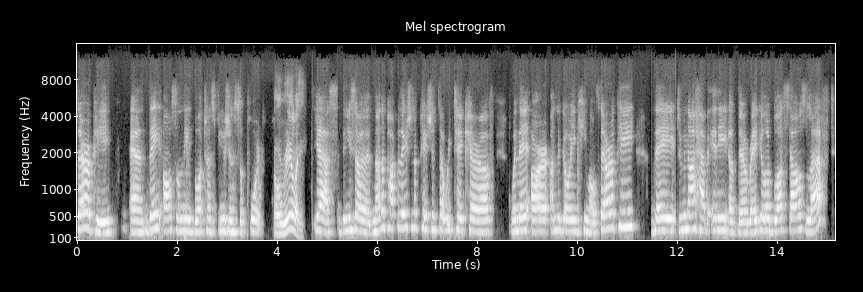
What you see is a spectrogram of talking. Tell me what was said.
therapy and they also need blood transfusion support. Oh really? Yes these are another population of patients that we take care of when they are undergoing chemotherapy they do not have any of their regular blood cells left.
